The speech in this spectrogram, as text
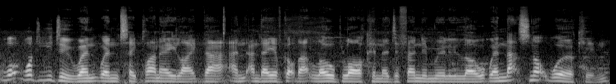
What, what do you do when, when say plan A like that and, and they have got that low block and they're defending really low when that's not working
